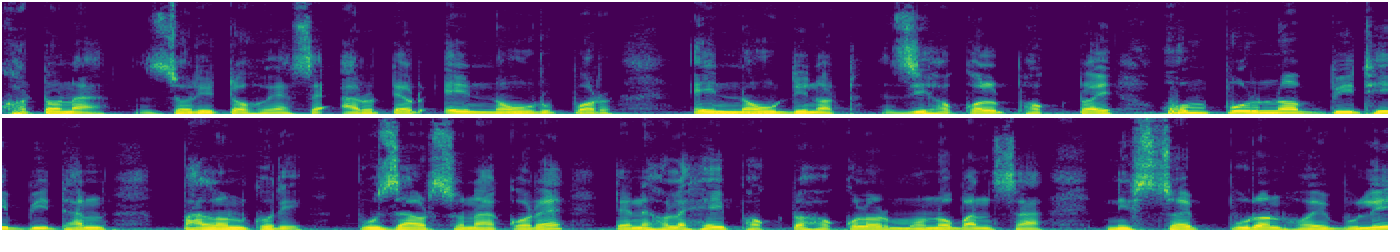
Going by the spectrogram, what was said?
ঘটনা জড়িত হৈ আছে আৰু তেওঁৰ এই নৌ ৰূপৰ, এই ন দিনত যিসকল ভক্তই সম্পূৰ্ণ বিধি বিধান পালন কৰি পূজা অৰ্চনা কৰে, তেনেহ'লে সেই ভক্তসকলৰ মনোবাঞ্ছা নিশ্চয় পূৰণ হয় বুলি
